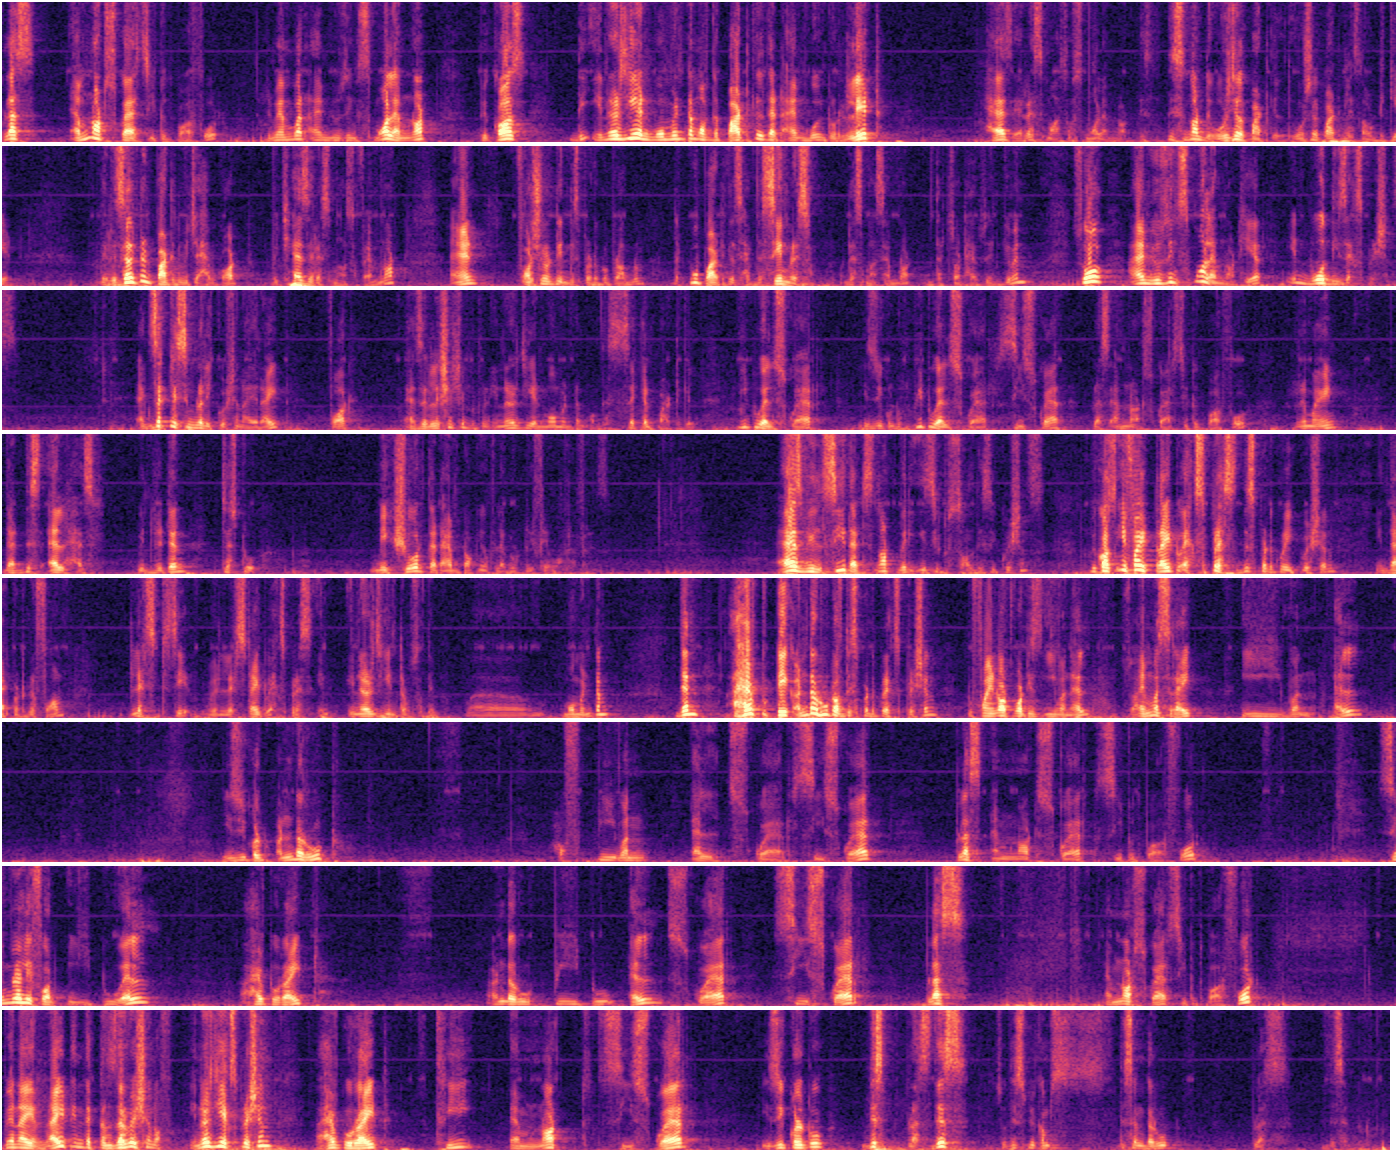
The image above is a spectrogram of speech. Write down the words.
plus m naught square C to the power 4. Remember, I am using small m naught because the energy and momentum of the particle that I am going to relate has a rest mass of small m naught. This, this is not the original particle, the original particle has now decayed. The resultant particle which I have got, which has a rest mass of m naught and fortunately in this particular problem, the two particles have the same rest, rest mass m naught, that is what has been given. So, I am using small m naught here in both these expressions. Exactly similar equation I write for as a relationship between energy and momentum of the second particle E 2 L square is equal to P 2 L square C square plus m naught square c to the power 4. Remind that this L has been written just to make sure that I am talking of laboratory frame of reference. As we will see that it is not very easy to solve these equations, because if I try to express this particular equation in that particular form, let us say let us try to express in energy in terms of the uh, momentum, then I have to take under root of this particular expression to find out what is E 1 L. So, I must write E 1 L is equal to under root of P 1 L square C square plus m naught square C to the power 4. Similarly, for E 2 L, I have to write under root P 2 L square C square plus m naught square C to the power 4 when I write in the conservation of energy expression, I have to write 3 m naught c square is equal to this plus this. So, this becomes this under root plus this under root.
